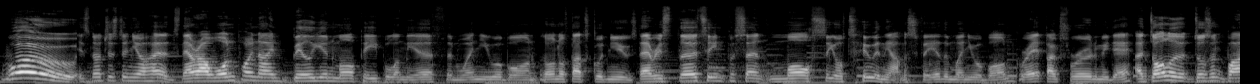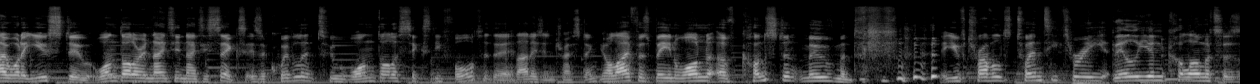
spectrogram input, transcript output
Whoa! It's not just in your head. There are 1.9 billion more people on the earth than when you were born. I don't know if that's good news. There is 13% more CO2 in the atmosphere than when you were born. Great, thanks for ruining me day. A dollar doesn't buy what it used to. One dollar in 1996 is equivalent to one dollar 64 today. That is interesting. Your life has been one of constant movement. You've traveled 23 billion kilometers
